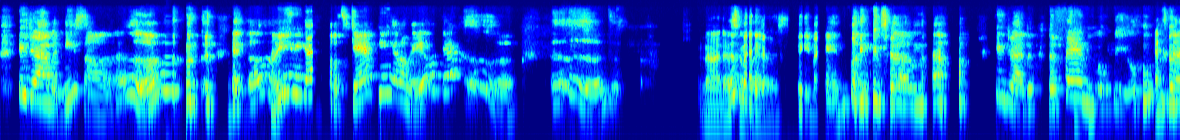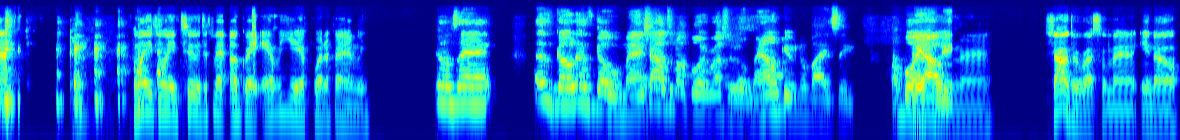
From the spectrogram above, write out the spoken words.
he drive a Nissan. Ugh. Ugh. He ain't got no scap. He ain't got no Hellcat. Ugh. Nah, that's this hilarious. man. he drive the, the family mobile. 2022, this man upgrade every year for the family. You know what I'm saying? Let's go, let's go, man. Shout out to my boy Russell, though, man. I don't give nobody see. My boy Definitely, out here. Man. Shout out to Russell, man. You know,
